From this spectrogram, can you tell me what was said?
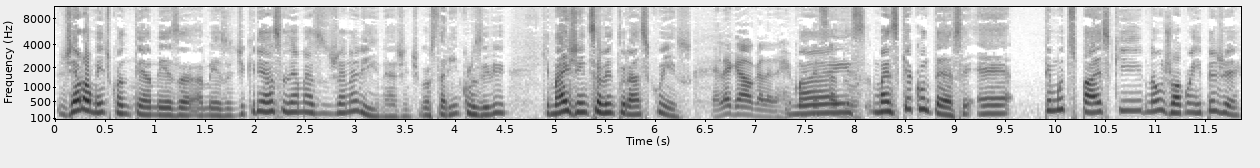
geralmente quando tem a mesa, a mesa de crianças é a mesa do Janari, né? A gente gostaria, inclusive, que mais gente se aventurasse com isso. É legal, galera. É. Mas, mas o que acontece? É, tem muitos pais que não jogam RPG.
